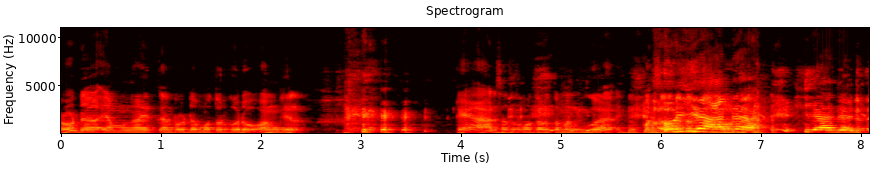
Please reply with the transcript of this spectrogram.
roda yang mengaitkan roda motor gua doang, Gil? Kayak ada satu motor teman yang oh iya ada iya ada, ada.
